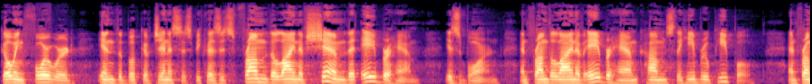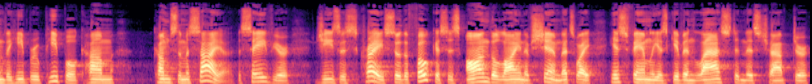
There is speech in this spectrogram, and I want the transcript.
going forward in the book of Genesis, because it's from the line of Shem that Abraham is born. And from the line of Abraham comes the Hebrew people. And from the Hebrew people come, comes the Messiah, the Savior, Jesus Christ. So the focus is on the line of Shem. That's why his family is given last in this chapter.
